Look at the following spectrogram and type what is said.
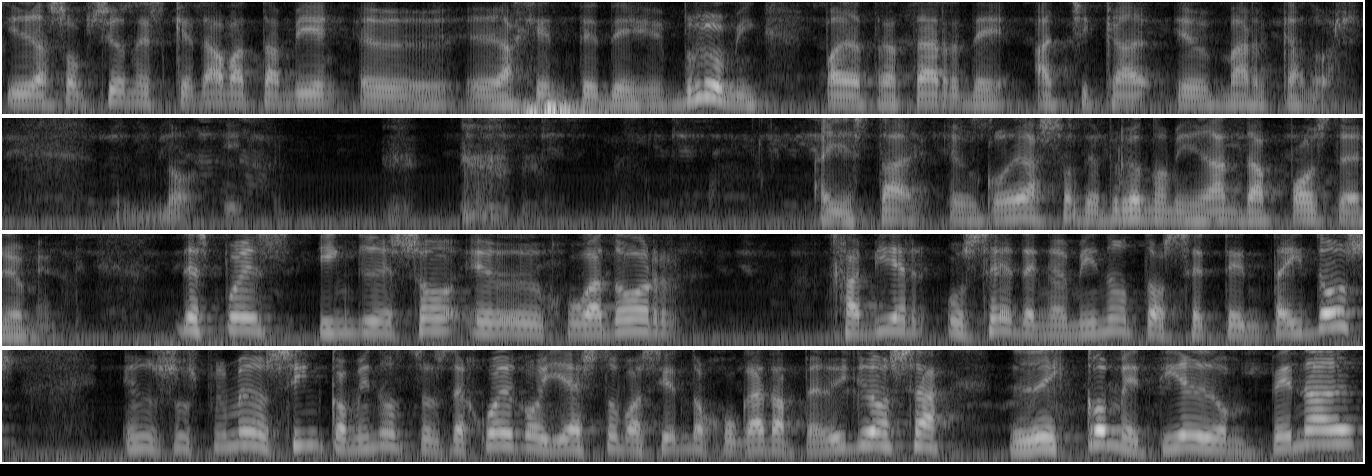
y las opciones que daba también el, el agente de Brumming para tratar de achicar el marcador. ¿no? Ahí está el golazo de Bruno Miranda posteriormente. Después ingresó el jugador Javier Uceda en el minuto 72. En sus primeros cinco minutos de juego ya estuvo haciendo jugada peligrosa, le cometieron penal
